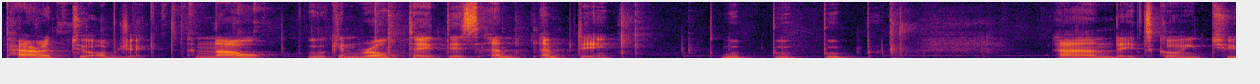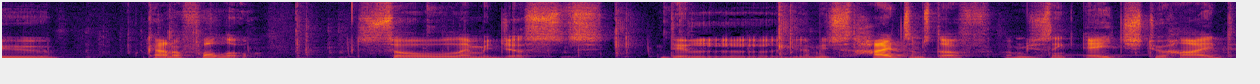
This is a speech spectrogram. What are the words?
Parent to object. And now we can rotate this and empty. Whoop, whoop, whoop. And it's going to kind of follow. So let me just let me just hide some stuff. I'm using H to hide,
